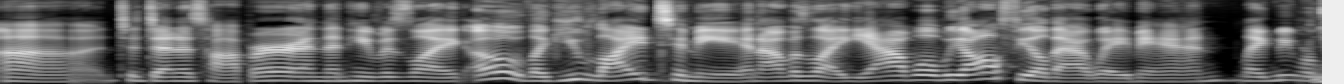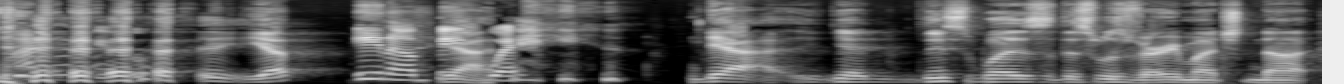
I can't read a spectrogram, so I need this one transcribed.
uh to dennis hopper and then he was like oh like you lied to me and i was like yeah well we all feel that way man like we were lied to you." yep. in a big Yeah. way Yeah, yeah. This was this was very much not.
